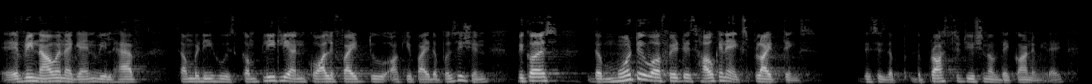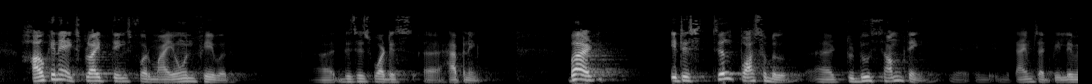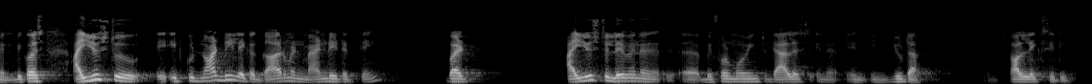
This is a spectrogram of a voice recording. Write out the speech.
Every now and again, we'll have somebody who is completely unqualified to occupy the position because the motive of it is how can I exploit things? This is the, the prostitution of the economy, right? How can I exploit things for my own favor? Uh, this is what is uh, happening. But it is still possible uh, to do something in, in, the times that we live in because I used to, it could not be like a government mandated thing, but I used to live in a, uh, before moving to Dallas in, a, in, in Utah, in Salt Lake City.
